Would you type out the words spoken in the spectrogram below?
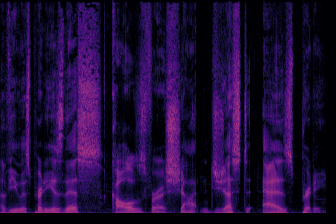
A view as pretty as this calls for a shot just as pretty.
